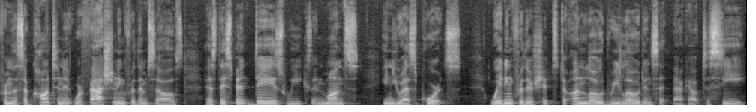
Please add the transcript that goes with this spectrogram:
from the subcontinent were fashioning for themselves as they spent days, weeks, and months in U.S. ports, waiting for their ships to unload, reload, and set back out to sea.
